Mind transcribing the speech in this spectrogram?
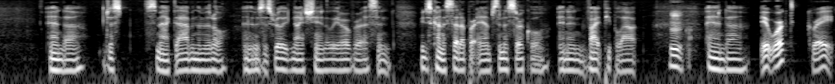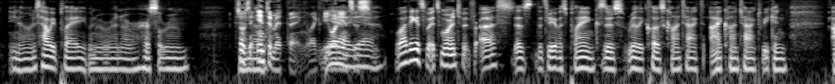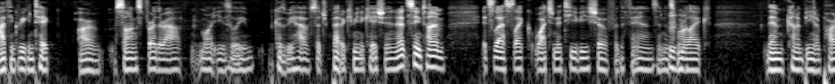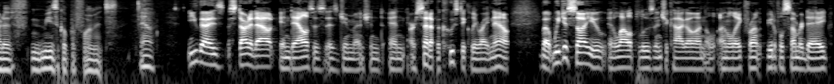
and uh, just smack dab in the middle. And it was this really nice chandelier over us, and we just kind of set up our amps in a circle and invite people out. Hmm. And uh, it worked great, you know. It's how we play when we were in our rehearsal room. So it's And, an intimate thing, like the yeah, audience is. Yeah. Well, I think it's it's more intimate for us as the three of us playing because there's really close contact, eye contact. We can, I think, we can take our songs further out more easily because we have such better communication. And at the same time, it's less like watching a TV show for the fans, and it's more Mhm. like them kind of being a part of musical performance. Yeah. You guys started out in Dallas, as, as Jim mentioned, and are set up acoustically right now. But we just saw you at Lollapalooza in Chicago on the, on the lakefront, beautiful summer day.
